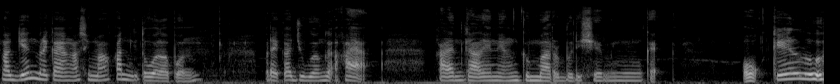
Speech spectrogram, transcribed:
lagian mereka yang ngasih makan gitu walaupun mereka juga nggak kayak kalian-kalian yang gemar body shaming kayak oke lu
